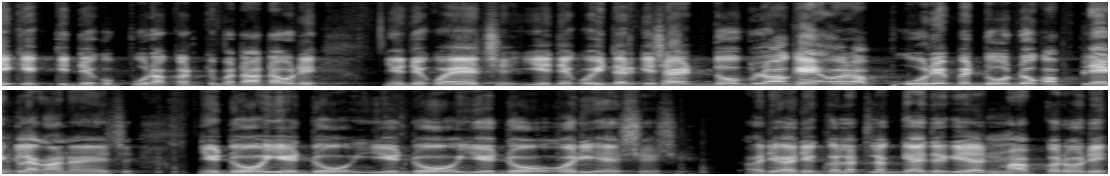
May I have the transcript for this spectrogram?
एक एक की, देखो, पूरा करके बताता हूँ रे। ये देखो, ऐसे, ये देखो, इधर की साइड दो ब्लॉक है और अब पूरे पे दो दो का प्लैंक लगाना है ऐसे। ये दो ये दो ये दो ये दो और ये ऐसे ऐसे। अरे अरे, गलत लग गया इधर की साइड, माफ़ करो रे।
